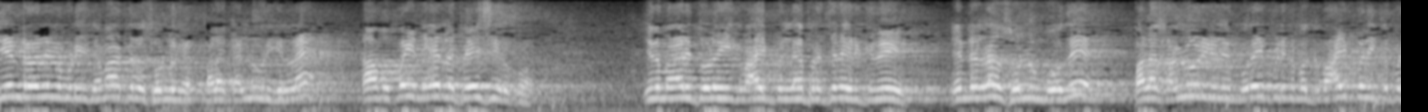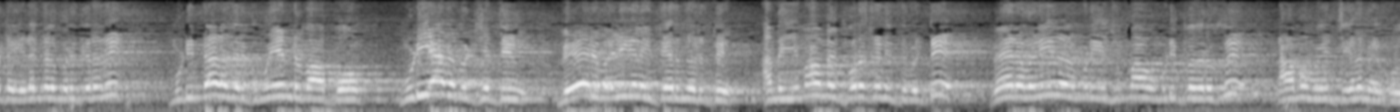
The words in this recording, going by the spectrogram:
இயன்றதை நம்முடைய ஜமாத்தில் சொல்லுங்க. பல கல்லூரிகள்ல நாம போய் நேரில் பேசியிருக்கோம். இது மாதிரி தொழுகைக்கு வாய்ப்பு இல்லை பிரச்சனை இருக்குது என்றெல்லாம் சொல்லும்போது பல கல்லூரிகளின் முறைப்படி நமக்கு வாய்ப்பளிக்கப்பட்ட இடங்களும் இருக்கிறது. முடிந்தால் அதற்கு முயன்று பார்ப்போம். முடியாத பட்சத்தில் வேறு வழிகளை தேர்ந்தெடுத்து அந்த இமாமை புறக்கணித்து விட்டு வேற வழியில் நம்முடைய ஜும்மாவை முடிப்பதற்கு நாம முயற்சிகளை மேற்கொள்ள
